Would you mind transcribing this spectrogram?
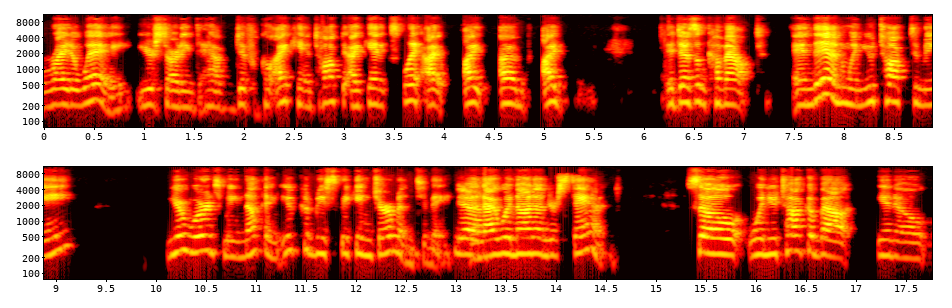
right away? You're starting to have difficult. I can't talk. To, I can't explain. I, I, I, I. It doesn't come out. And then when you talk to me, your words mean nothing. You could be speaking German to me, Yeah. and I would not understand. So when you talk about, you know,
